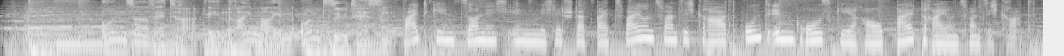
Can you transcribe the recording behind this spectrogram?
Unser Wetter in Rhein-Main und Südhessen. Weitgehend sonnig in Michelstadt bei 22 Grad und in Groß-Gerau bei 23 Grad.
